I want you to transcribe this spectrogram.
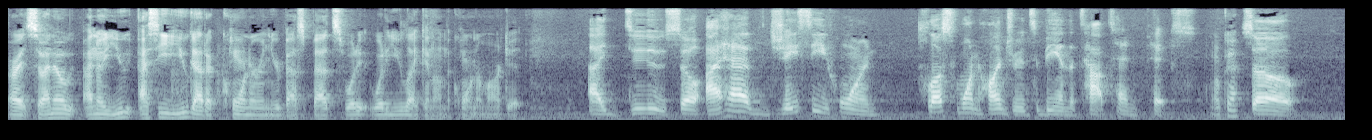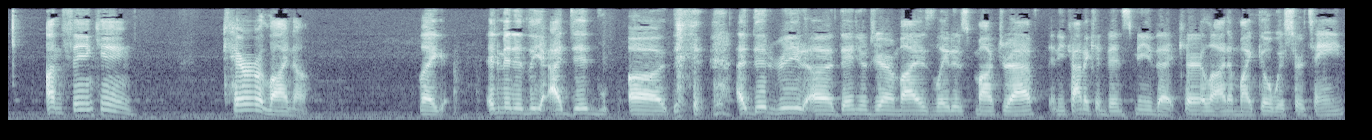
All right, so I know I know you. I see you got a corner in your best bets. What what are you liking on the corner market? I do. So I have Jaycee Horn plus 100 to be in the top 10 picks. Okay. So I'm thinking Carolina. Like, admittedly, I did uh, I did read uh, Daniel Jeremiah's latest mock draft, and he kind of convinced me that Carolina might go with Surtain,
